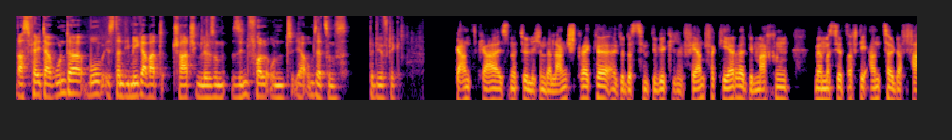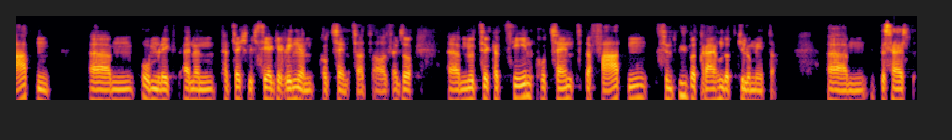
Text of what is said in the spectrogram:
was fällt da runter? Wo ist dann die Megawatt-Charging-Lösung sinnvoll und ja umsetzungsbedürftig? Ganz klar ist natürlich in der Langstrecke, also das sind die wirklichen Fernverkehre, die machen, wenn man es jetzt auf die Anzahl der Fahrten ähm, umlegt, einen tatsächlich sehr geringen Prozentsatz aus. Also ähm, nur circa zehn Prozent der Fahrten sind über 300 Kilometer. Ähm, das heißt,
